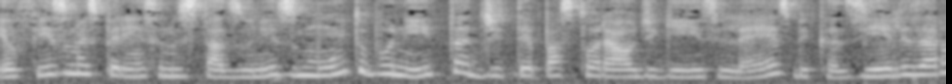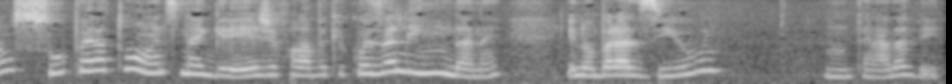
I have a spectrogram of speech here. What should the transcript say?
eu fiz uma experiência nos Estados Unidos muito bonita de ter pastoral de gays e lésbicas e eles eram super atuantes na igreja, falava que coisa linda, né? E no Brasil não tem nada a ver.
